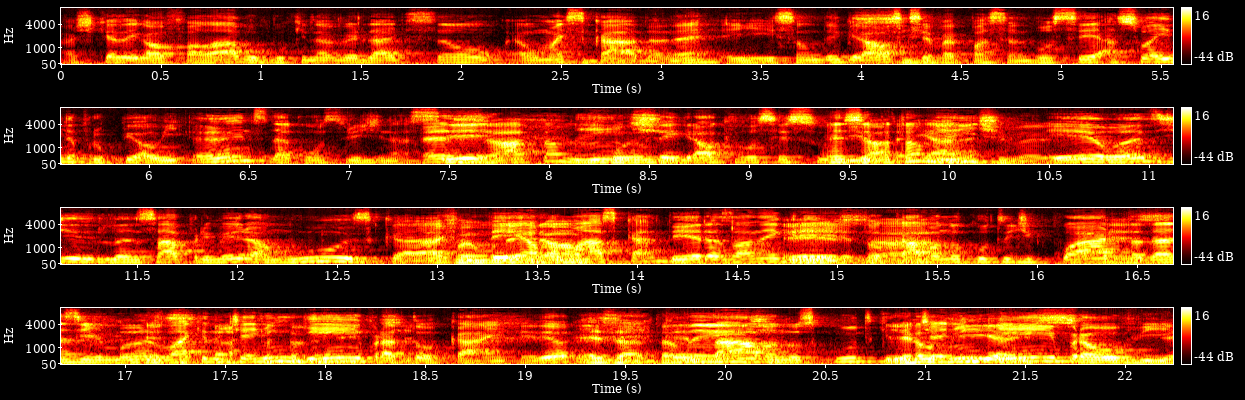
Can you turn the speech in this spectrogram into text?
Acho que é legal falar, Bubu, que na verdade são, é uma escada, né? E são degraus que você vai passando. Você, a sua ida pro Piauí antes da construir de nascer Exatamente. foi um degrau que você subiu. Exatamente, tá velho. Eu, antes de lançar a primeira música, Foi um ajudei a arrumar as cadeiras lá na igreja. Exato. Tocava no culto de quarta Ex- das irmãs lá que não tinha ninguém pra tocar, entendeu? Exatamente. Cantava nos cultos que E não tinha ninguém pra ouvir.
